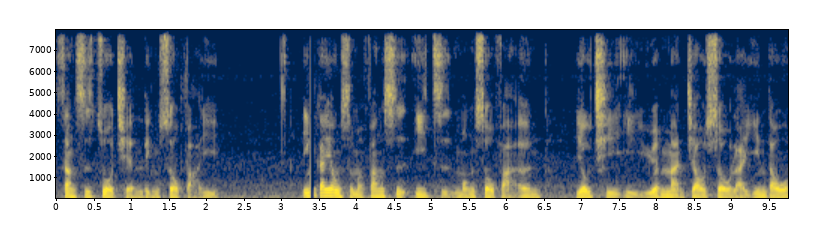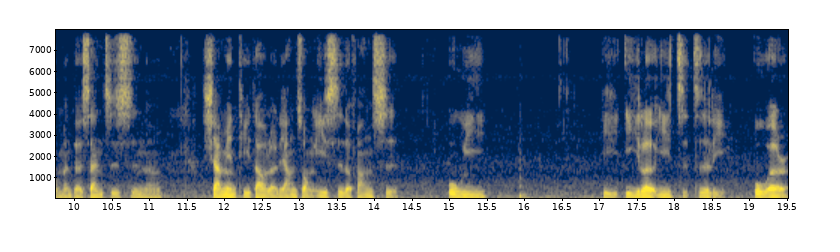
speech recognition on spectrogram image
上师座前领受法义，应该用什么方式依止蒙受法恩？尤其以圆满教授来引导我们的善知识呢？下面提到了两种依师的方式：物一，以易乐依止之理；物二，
